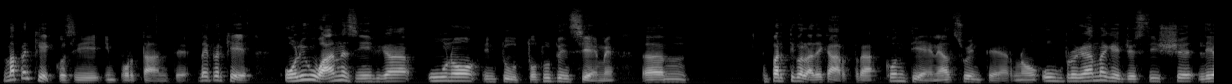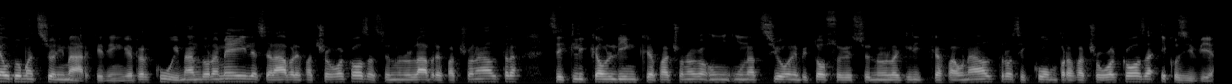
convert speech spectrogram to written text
Ma perché è così importante? Beh, perché all in one significa uno in tutto, tutto insieme. Um, in particolare Cartra contiene al suo interno un programma che gestisce le automazioni marketing, per cui mando una mail, se l'apre faccio qualcosa, se non l'apre faccio un'altra, se clicca un link faccio una, un, un'azione piuttosto che se non la clicca fa un altro, se compra faccio qualcosa e così via.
